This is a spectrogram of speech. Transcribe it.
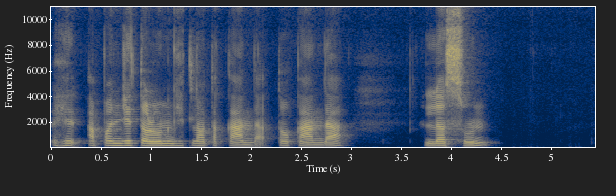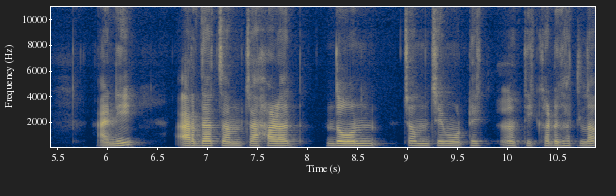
हे आपण जे तळून घेतला होता कांदा तो कांदा लसूण आणि अर्धा चमचा हळद दोन चमचे मोठे तिखट घातलं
